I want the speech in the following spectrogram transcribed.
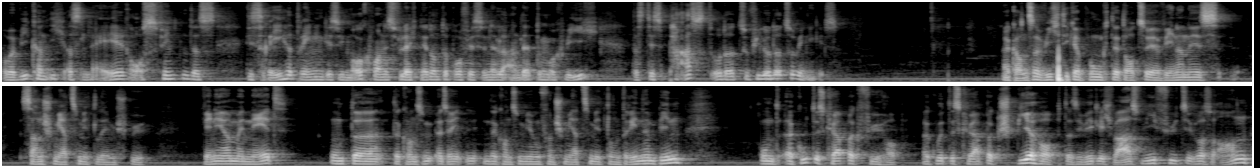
Aber wie kann ich als Laie herausfinden, dass das Reha-Training, das ich mache, wenn ich es vielleicht nicht unter professioneller Anleitung mache wie ich, dass das passt oder zu viel oder zu wenig ist? Ein ganz wichtiger Punkt, der da zu erwähnen ist, sind Schmerzmittel im Spiel. Wenn ich einmal nicht unter der Konsum also in der Konsumierung von Schmerzmitteln drinnen bin und ein gutes Körpergefühl habe, ein gutes Körpergespür habe, dass ich wirklich weiß, wie fühlt sich was an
